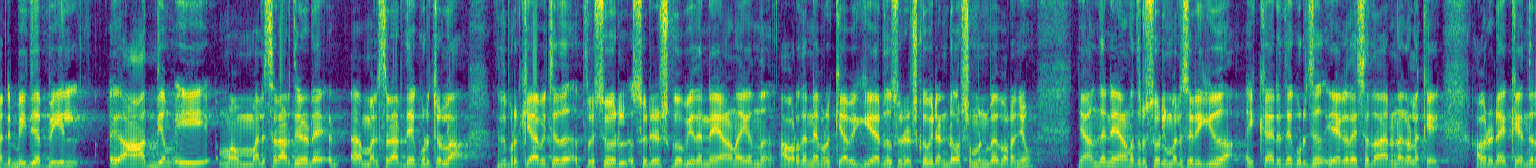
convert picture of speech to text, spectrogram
മറ്റ് ബി ജെ പിയിൽ ആദ്യം ഈ മത്സരാർത്ഥിയുടെ മത്സരാർത്ഥിയെക്കുറിച്ചുള്ള ഇത് പ്രഖ്യാപിച്ചത് തൃശ്ശൂരിൽ സുരേഷ് ഗോപി തന്നെയാണ് എന്ന് അവർ തന്നെ പ്രഖ്യാപിക്കുകയായിരുന്നു. സുരേഷ് ഗോപി രണ്ട് വർഷം മുൻപേ പറഞ്ഞു ഞാൻ തന്നെയാണ് തൃശ്ശൂരിൽ മത്സരിക്കുക. ഇക്കാര്യത്തെക്കുറിച്ച് ഏകദേശ ധാരണകളൊക്കെ അവരുടെ കേന്ദ്ര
